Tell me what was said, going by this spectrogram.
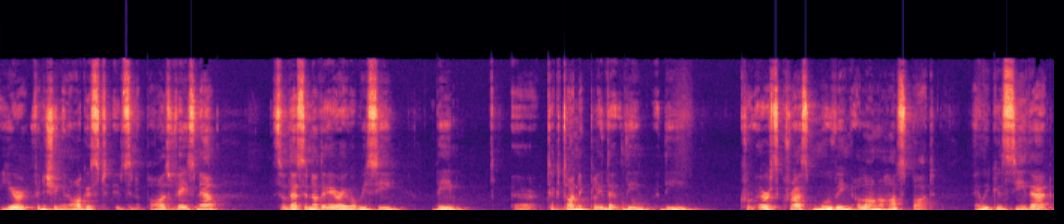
year finishing in August. It's in a pause phase now. So that's another area where we see the uh, tectonic plate, the, the, the Earth's crust moving along a hotspot. And we can see that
